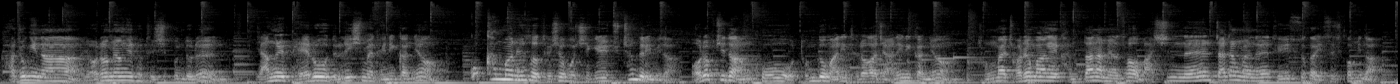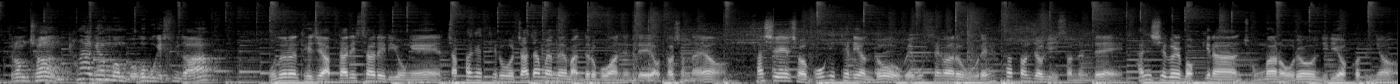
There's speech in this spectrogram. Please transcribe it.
가족이나 여러 명이서 드실 분들은 양을 배로 늘리시면 되니까요. 꼭 한번 해서 드셔보시길 추천드립니다. 어렵지도 않고 돈도 많이 들어가지 않으니까요. 정말 저렴하게 간단하면서 맛있는 짜장면을 드실 수가 있으실 겁니다. 그럼 전 편하게 한번 먹어보겠습니다. 오늘은 돼지 앞다리살을 이용해 짜파게티로 짜장면을 만들어 보았는데 어떠셨나요? 사실 저 꼬기테리언도 외국 생활을 오래 했었던 적이 있었는데 한식을 먹기란 정말 어려운 일이었거든요.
